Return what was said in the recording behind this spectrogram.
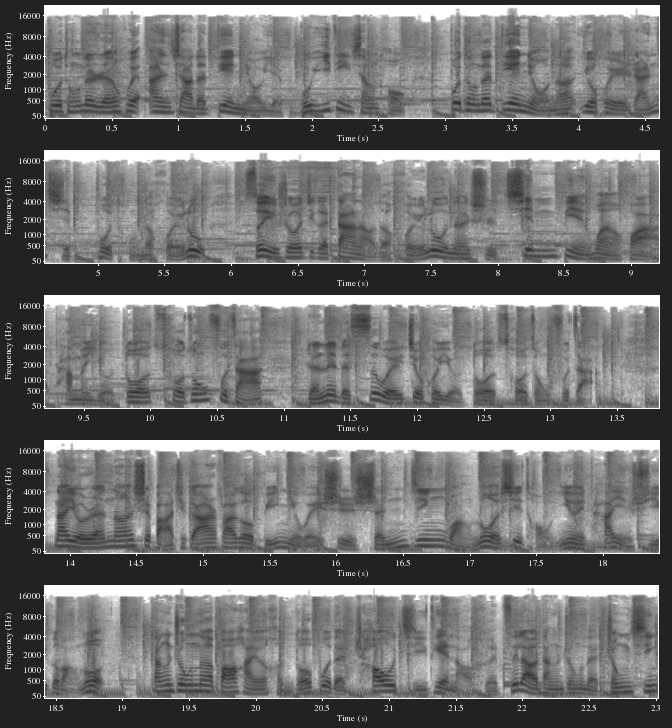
不同的人会按下的电钮也不一定相同，不同的电钮呢又会燃起不同的回路。所以说，这个大脑的回路呢是千变万化，它们有多错综复杂，人类的思维就会有多错综复杂。那有人呢是把这个阿尔法狗比拟为是神经网络系统，因为它也是一个网络，当中呢包含有很多部的超级电脑和资料当中的中心。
